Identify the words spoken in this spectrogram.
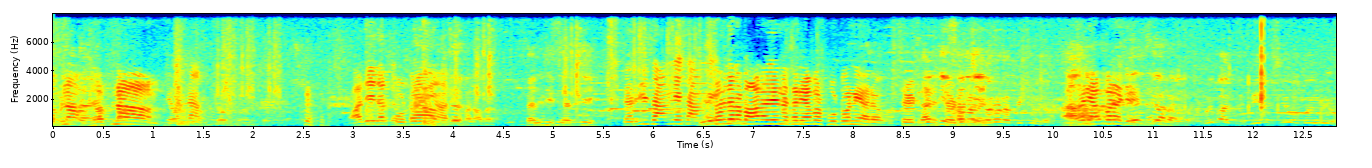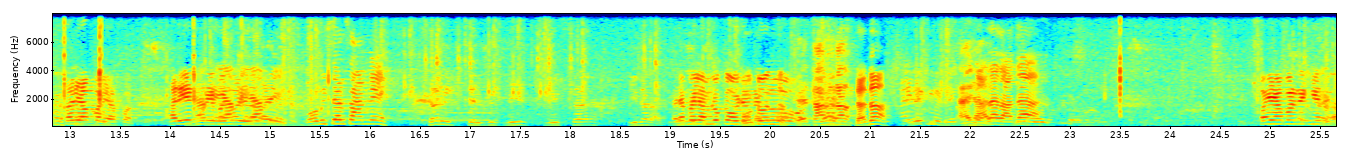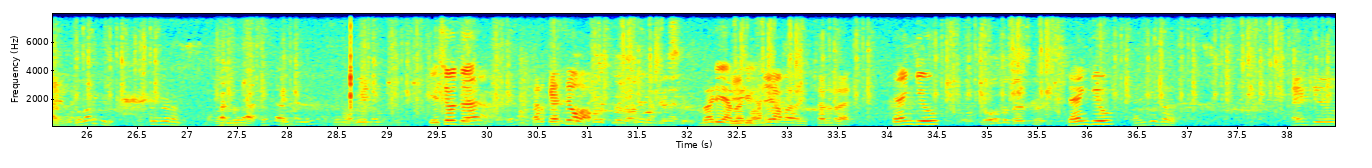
अपना अपना। अपना इधर फ़ोटो नहीं आ रही। बराबर सर जी सर जी। सर जी सामने सामने। सर जरा बाहर आ जाए ना सर यहाँ पर फ़ोटो नहीं आ रहा सर जी सर जी। सर यहाँ पर आ जाए सर यहाँ पर यहाँ पर। अरे एक मिनट यहाँ पे वो भी सर सामने। सर एक सेल्फी प्लीज़ प्लीज़ सर इधर आ अरे पहले हम लोग का फ़ोटो अंदर। दादा एक मिनट दादा दादा। भाई यहाँ पर देखिए कैसे हो सर? सर कैसे हो आप? बढ़िया बढ़िया। चल रहा है। Thank you thank you sir thank you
